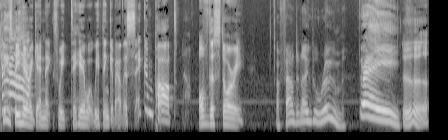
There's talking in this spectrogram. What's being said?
Please be here again next week to hear what we think about the second part of the story. I found an oval room. Hooray! Ugh.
